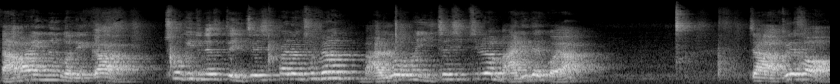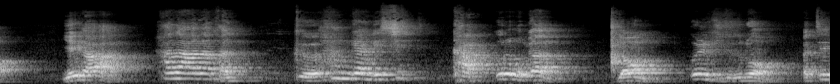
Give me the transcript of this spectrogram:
남아 있는 거니까 초 기준 했을 때 2018년 초면 말로 보면 2017년 말이 될 거야. 자, 그래서 얘가 하나하나 그한 개 한 개씩 각으로 보면 0을 기준으로 맞지?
